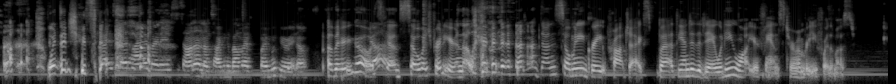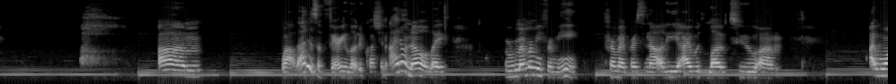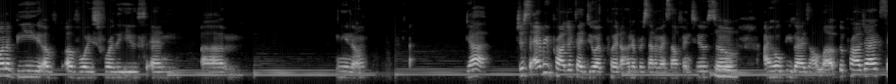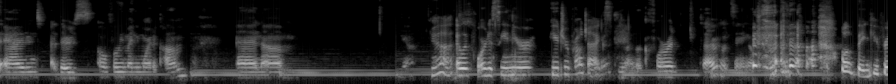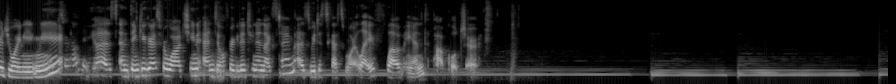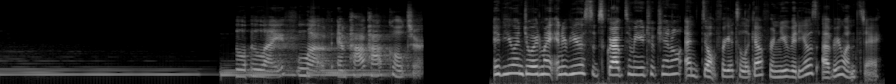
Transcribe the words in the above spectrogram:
what did you say I said hi my name is Tetona and I'm talking about my, my movie right now oh there you go yeah. it sounds so much prettier in that language. I've done so many great projects but at the end of the day what do you want your fans to remember you for the most um, wow, that is a very loaded question. I don't know. Like, remember me for me. for my personality. I would love to. Um, I want to be a, a voice for the youth, and um, you know, yeah, just every project I do, I put 100% of myself into. So I hope you guys all love the projects, and there's hopefully many more to come. And um, Yeah, I look forward to seeing your future projects. yeah, I look forward to everyone seeing them. Well, thank you for joining me. Thanks for having me. Yes, and thank you guys for watching. And don't forget to tune in next time as we discuss more life, love, and pop culture. Life, love, and pop pop culture. If you enjoyed my interview, subscribe to my YouTube channel and don't forget to look out for new videos every Wednesday.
